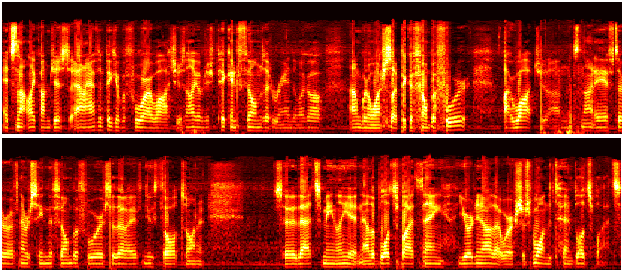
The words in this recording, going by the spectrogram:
It's not like I'm just, and I have to pick it before I watch it. It's not like I'm just picking films at random, like, oh, I'm going to watch this. I pick a film before I watch it. Um, it's not after. I've never seen the film before, so that I have new thoughts on it. So that's mainly it. Now, the blood splat thing, you already know how that works. There's 1 to 10 blood splats.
